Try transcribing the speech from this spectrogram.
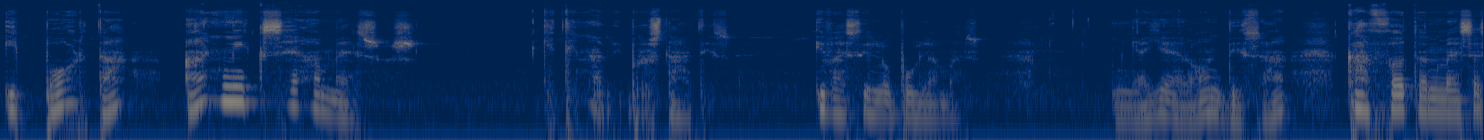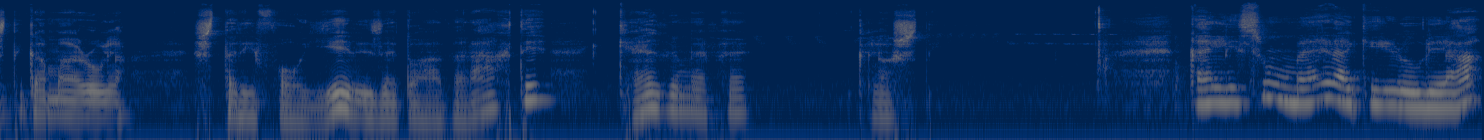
η πόρτα άνοιξε αμέσως. Και τι να δει μπροστά της η βασιλοπούλα μας. Μια γερόντισα καθόταν μέσα στην καμαρούλα, στριφογύριζε το αδράχτη και έγνεθε κλωστή. «Καλή σου μέρα κυρούλα,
